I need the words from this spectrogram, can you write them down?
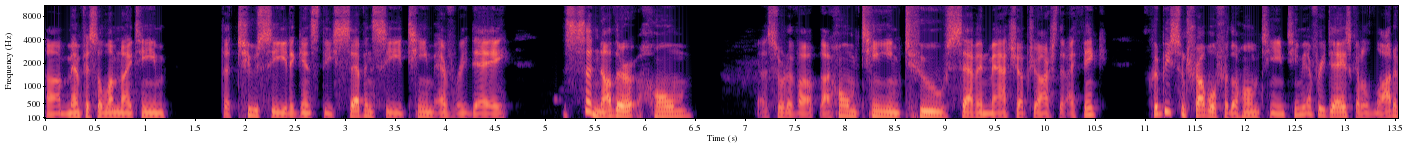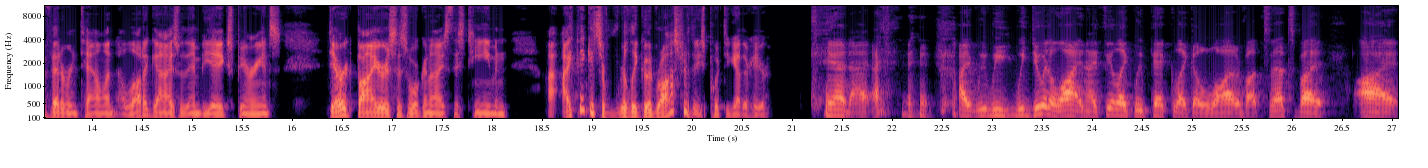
uh, Memphis alumni team the two seed against the seven seed team every day. This is another home, uh, sort of a, a, home team two seven matchup, Josh, that I think could be some trouble for the home team. Team every day has got a lot of veteran talent, a lot of guys with NBA experience. Derrick Byars has organized this team, and I, I think it's a really good roster that he's put together here. Dan, I, I, I we, we, do it a lot, and I feel like we pick like a lot of upsets, but uh,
